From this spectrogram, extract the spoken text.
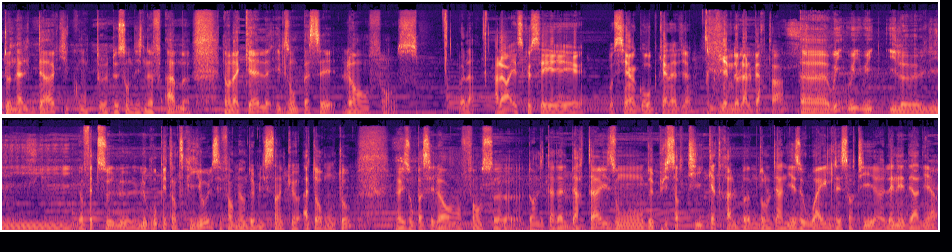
Donalda, qui compte 219 âmes, dans laquelle ils ont passé leur enfance. Voilà. Alors, est-ce que c'est aussi un groupe canadien Ils viennent de l'Alberta Euh, oui, oui, oui. Il, euh, il- En fait, ce- le, le groupe est un trio. Il s'est formé en 2005 euh, à Toronto. Ils ont passé leur enfance dans l'État d'Alberta. Ils ont depuis sorti quatre albums, dont le dernier The Wild est sorti l'année dernière.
